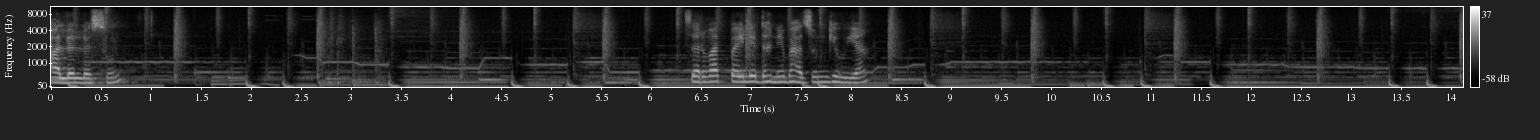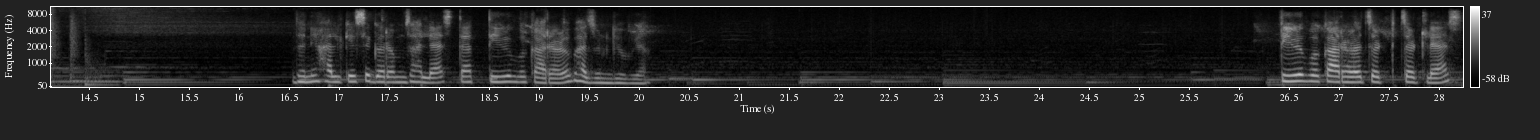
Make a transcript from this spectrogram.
आलं लसूण सर्वात पहिले धने भाजून घेऊया. धने हलकेसे गरम झाल्यास त्यात तीळ व कारळ भाजून घेऊया. तीळ व कारळ चट चटल्यास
